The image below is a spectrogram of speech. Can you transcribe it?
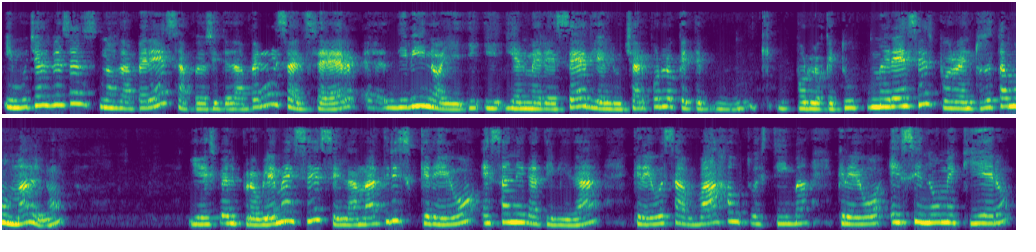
Y muchas veces nos da pereza, pero si te da pereza el ser eh, divino y, el merecer y el luchar por lo que te, por lo que tú mereces, pues entonces estamos mal, ¿no? Y es, el problema es ese, la matriz creó esa negatividad, creó esa baja autoestima, creó ese no me quiero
